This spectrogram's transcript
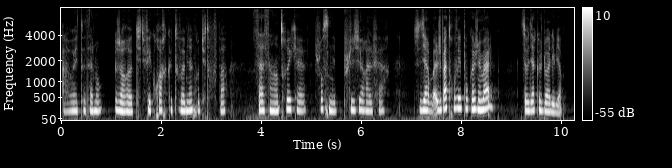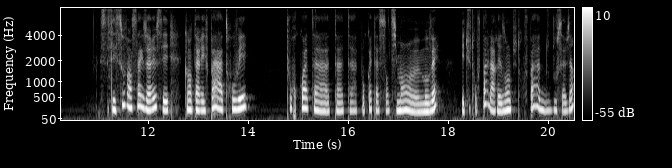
Ah ouais, totalement. Genre, euh, tu te fais croire que tout va bien quand tu trouves pas. Ça, c'est un truc, euh, je pense qu'on est plusieurs à le faire. Se dire, bah, j'ai pas trouvé pourquoi j'ai mal, ça veut dire que je dois aller bien. C'est souvent ça que j'arrive, c'est quand t'arrives pas à trouver pourquoi t'as t'as- t'as- pourquoi t'as ce sentiment euh, mauvais, et tu trouves pas la raison, tu trouves pas d'où ça vient.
